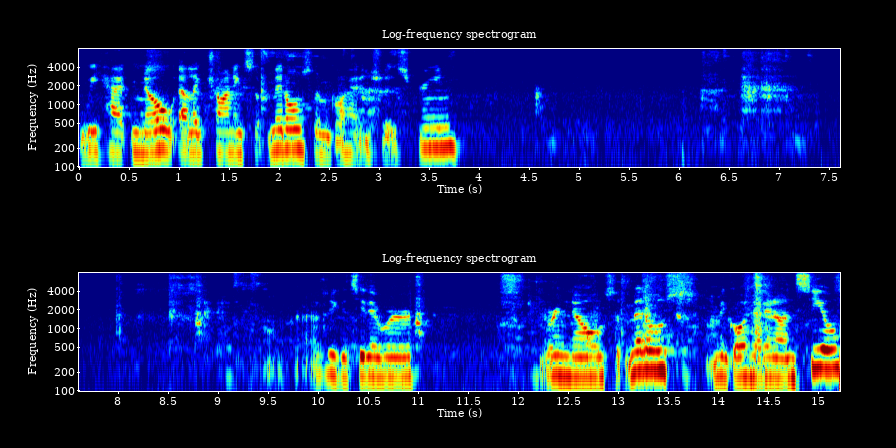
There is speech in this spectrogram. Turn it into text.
We had no electronic submittals. Let me go ahead and show the screen. Okay, As you can see, there were no submittals. Let me go ahead and unseal.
